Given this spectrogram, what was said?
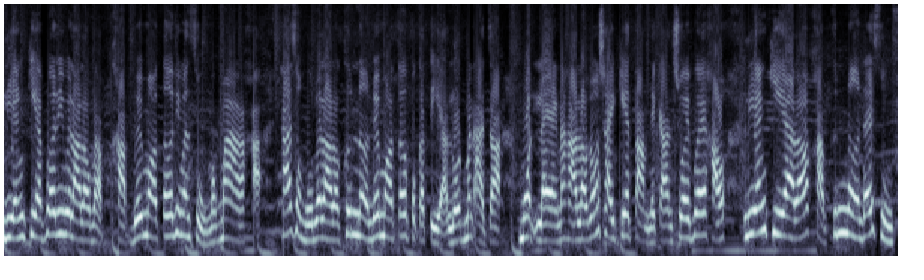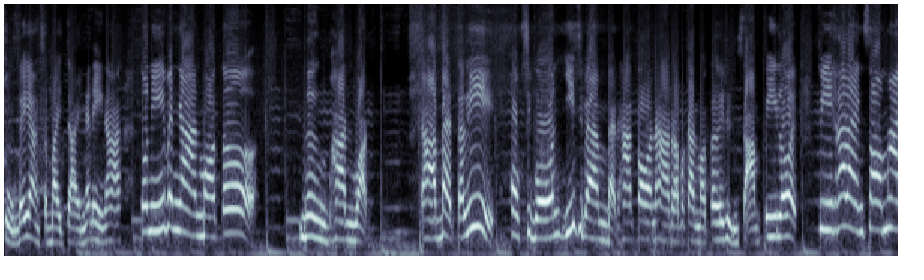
เลี้ยงเกียร์เพื่อที่เวลาเราแบบขับด้วยมอเตอร์ที่มันสูงมากๆอะค่ะ ถ้าสมมุติเวลาเราขึ้นเนินด้วยมอเตอร์ปกติอะรถมันอาจจะหมดแรงนะคะ เราต้องใช้เกียร์ต่ำในการช่วยเพื่อให้เขาเลี้ยงเกียร์แล้วขับขึ้นเนินได้สูงๆได้อย่างสบายใจนั่นเองนะคะ ตัวนี้เป็นงานมอเตอร์ 1,000 วัตต์ นะคะแบตเตอรี่ 60 โวลต์ 20 แอมป์แบต 5 ก้อนนะคะ รับประกันมอเตอร์ถึง 3 ปีเลย ฟรีค่าแรงซ่อมให้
